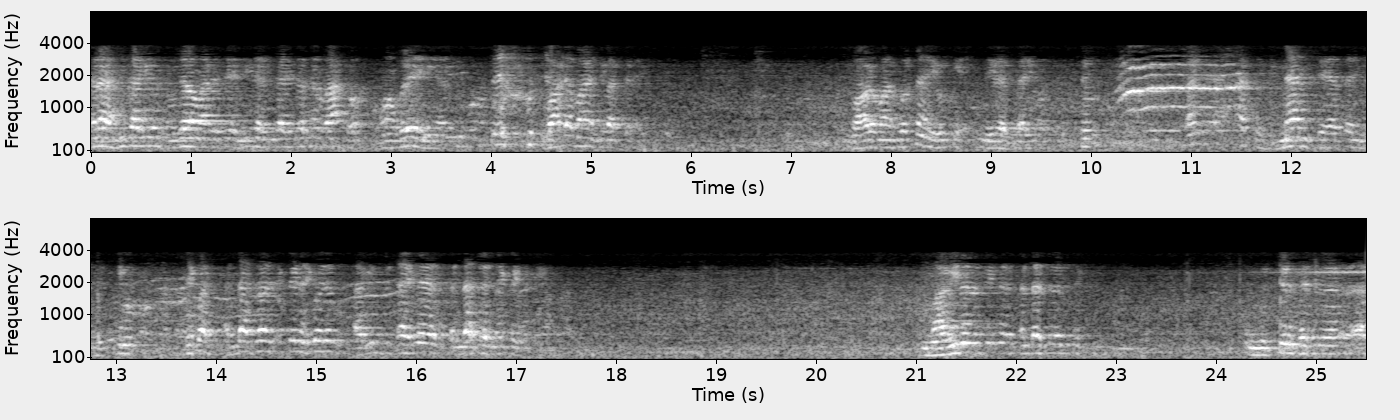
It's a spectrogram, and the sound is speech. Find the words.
અને અધિકારીઓ સમજાવવા માટે છે એની અધિકારી તો વાત સાંભળે વાડા માણસ વાત કરે. વાળો માણસ બોલતા એવું કે નિરધિકારી વિજ્ઞાન નથી અરવિંદ નથી. થશે આ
